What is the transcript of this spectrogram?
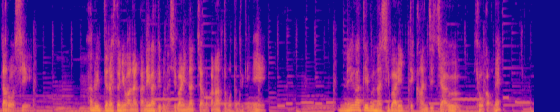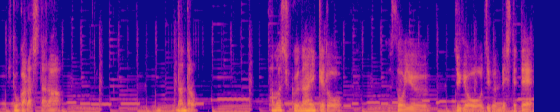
だろうし、ある一定の人にはなんかネガティブな縛りになっちゃうのかなって思った時に、ネガティブな縛りって感じちゃう評価をね、人からしたら、なんだろう。楽しくないけど、そういう授業を自分でしてて、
